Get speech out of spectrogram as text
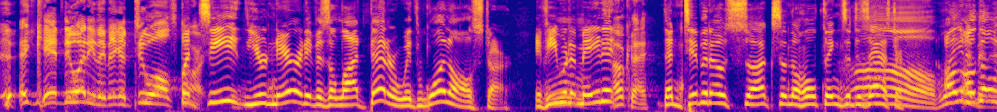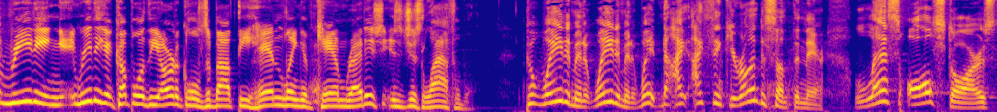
They can't do anything. They got two All Stars. But see, your narrative is a lot better with one All Star. If he would have made it, okay. then Thibodeau sucks and the whole thing's a disaster. Oh, a Although minute. reading reading a couple of the articles about the handling of Cam Reddish is just laughable. But wait a minute, wait a minute, wait. No, I, I think you're onto something there. Less All Stars,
